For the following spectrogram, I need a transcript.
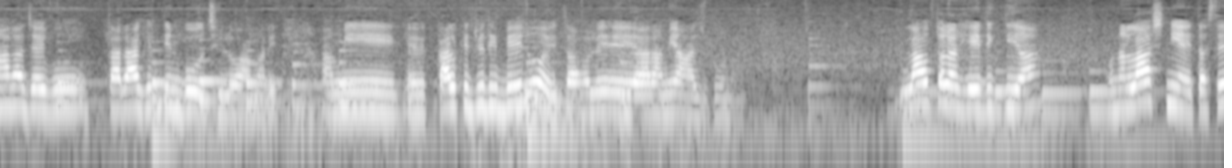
মারা যাইব, তার আগের দিন বলছিল আমারে, আমি কালকে যদি বের হই, তাহলে আর আমি আসব না। লাউতলার হে দিক দিয়া ওনার লাশ নিয়ে আইতাছে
